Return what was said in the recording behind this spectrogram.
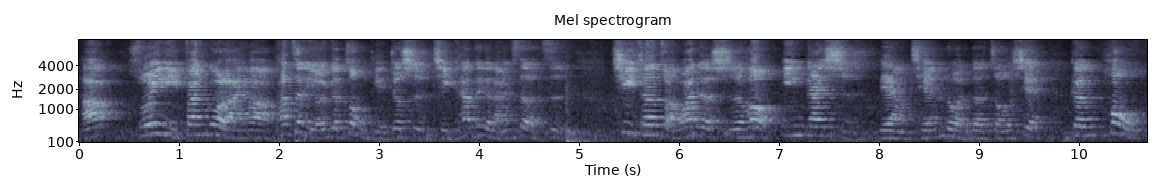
好，所以你翻过来哈，它这里有一个重点，就是请看这个蓝色字，汽车转弯的时候，应该使两前轮的轴线跟后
